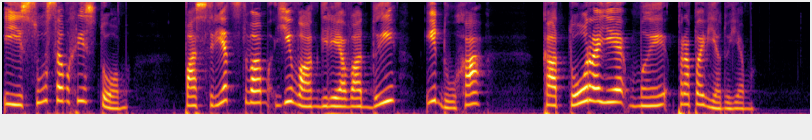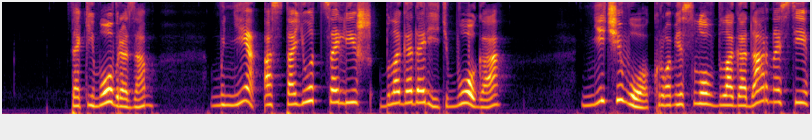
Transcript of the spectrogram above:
Иисусом Христом, посредством Евангелия воды и духа, которое мы проповедуем. Таким образом, мне остается лишь благодарить Бога. Ничего, кроме слов благодарности,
